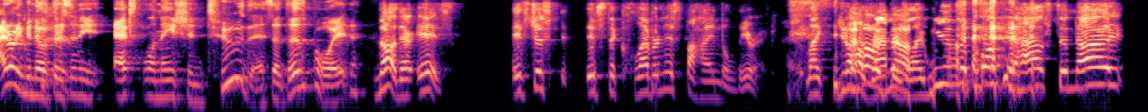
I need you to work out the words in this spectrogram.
I don't even know if there's any explanation to this at this point. No, there is. It's just it's the cleverness behind the lyric. Like you know how No, rappers no. are like, "We in the fucking house tonight."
